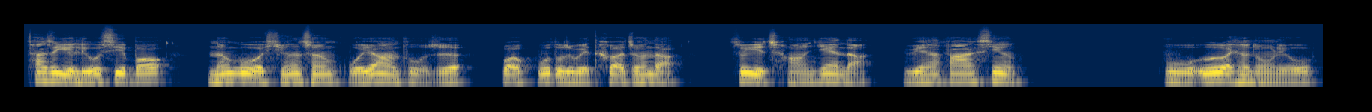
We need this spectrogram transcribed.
它是以瘤细胞能够形成骨样组织或骨组织为特征的最常见的原发性骨恶性肿瘤。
